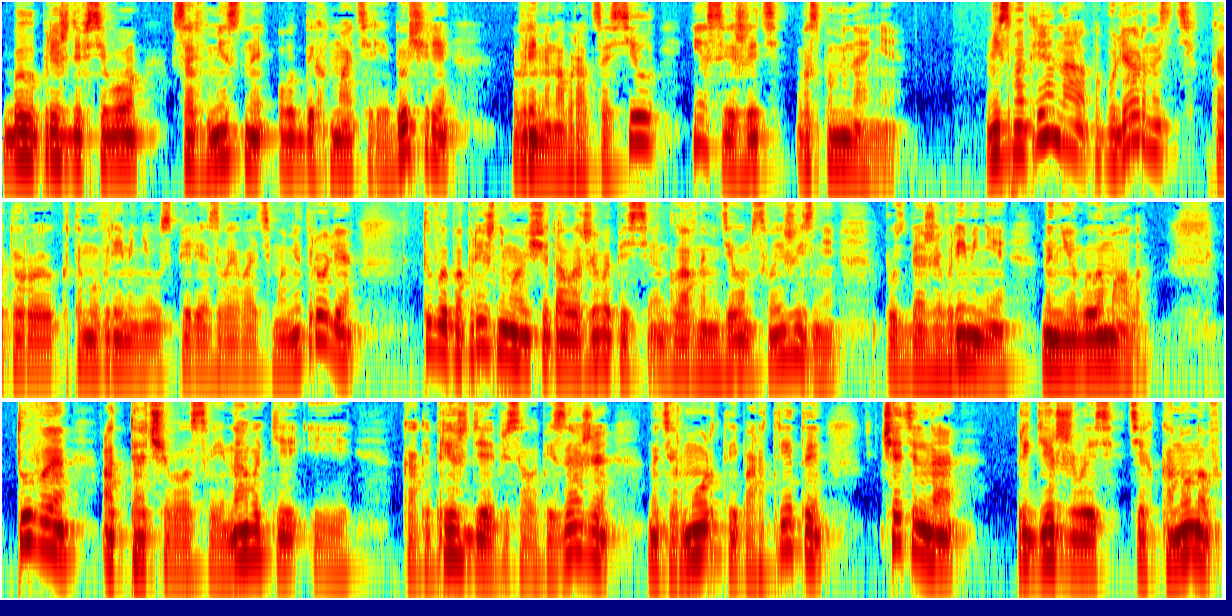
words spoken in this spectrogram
был прежде всего совместный отдых матери и дочери, время набраться сил и освежить воспоминания. Несмотря на популярность, которую к тому времени успели завоевать мумитроли, Тува по-прежнему считала живопись главным делом своей жизни, пусть даже времени на нее было мало. Тува оттачивала свои навыки и, как и прежде, писала пейзажи, натюрморты и портреты, тщательно придерживаясь тех канонов,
